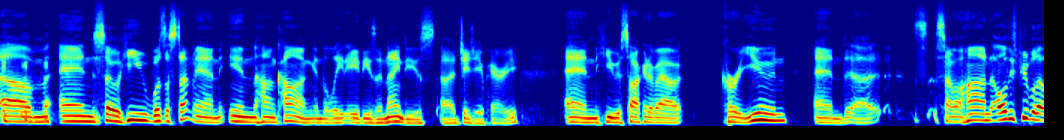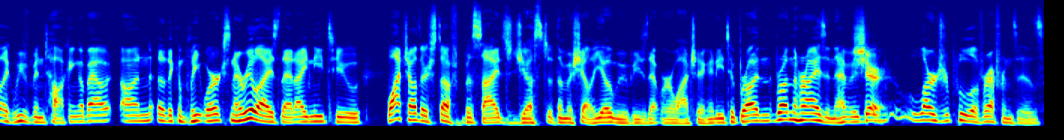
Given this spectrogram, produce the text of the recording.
Um, and so he was a stuntman in Hong Kong in the late 80s and 90s, uh, JJ Perry. And he was talking about Corey Yuen and uh, S- Sammo Han, all these people that like we've been talking about on uh, the Complete Works. And I realized that I need to watch other stuff besides just the Michelle Yeoh movies that we're watching. I need to broaden, broaden the horizon, have a Sure. larger pool of references.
